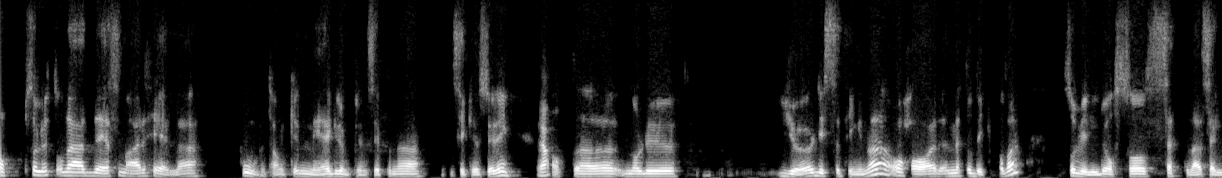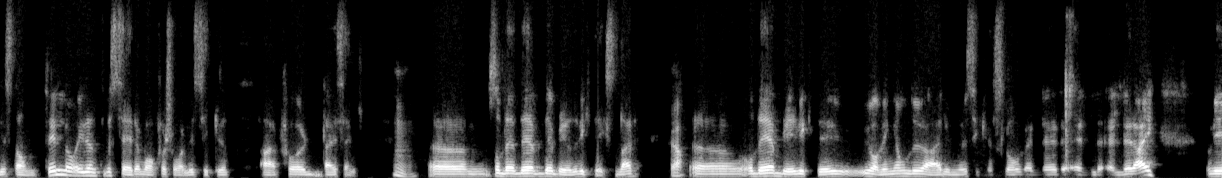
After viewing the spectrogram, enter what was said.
absolutt. Og det er det som er hele hovedtanken med grunnprinsippene sikkerhetsstyring. Ja. At uh, når du gjør disse tingene og har en metodikk på det, så vil du også sette deg selv i stand til å identifisere hva forsvarlig sikkerhet er for deg selv. Mm. Uh, så det, det, det, blir jo det viktigste der. Ja. Uh, og det blir viktig uavhengig om du er under sikkerhetslov eller, eller, eller ei. Vi,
